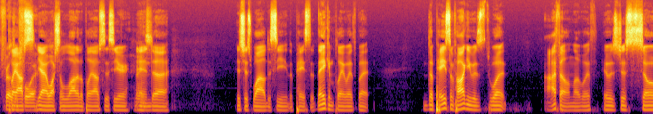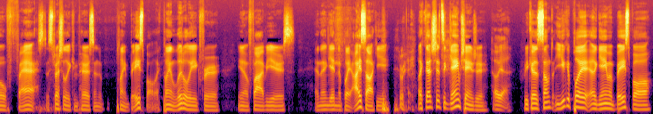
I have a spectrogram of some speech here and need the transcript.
Frozen playoffs. Four. Yeah, I watched a lot of the playoffs this year, Nice. and uh, it's just wild to see the pace that they can play with. But the pace of hockey was what I fell in love with. It was just so fast, especially in comparison to playing baseball. Like playing little league for you know five years, and then getting to play ice hockey. right. Like that shit's a game changer Oh yeah. because some you could play a game of baseball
